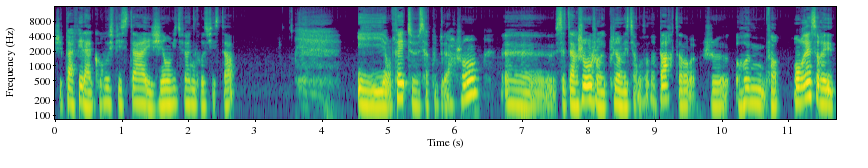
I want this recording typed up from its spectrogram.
j'ai pas fait la grosse fiesta et j'ai envie de faire une grosse fiesta. Et en fait, ça coûte de l'argent. Euh, cet argent, j'aurais pu l'investir dans un appart. Hein. Je enfin, en vrai, ça aurait...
